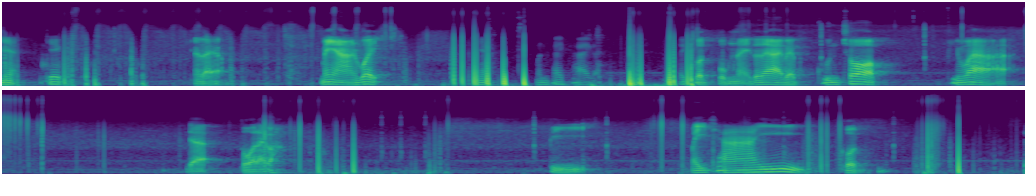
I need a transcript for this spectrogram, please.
เนี่ยเจ๊กอะไรอะไม่อ่านเว้ยเนี่ยมันคล้ายๆกับให้กดปุ่มไหนก็ได้ แบบคุณชอบพิมพ์ว่าจะตัวอะไรวะปีไม่ใช่กดแซ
